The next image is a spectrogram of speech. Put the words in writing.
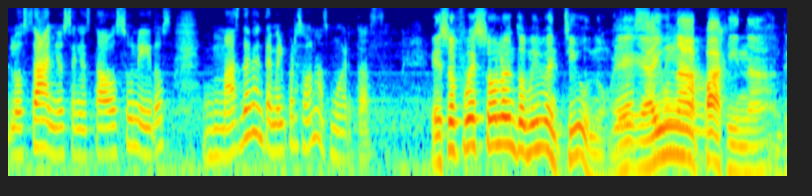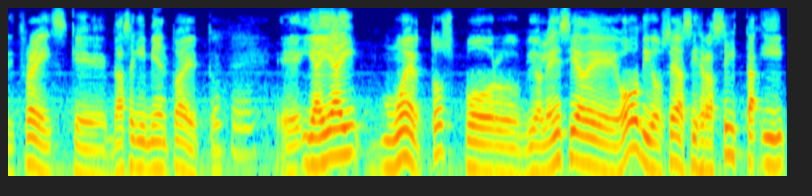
los años en Estados Unidos, más de 20 mil personas muertas. Eso fue solo en 2021. Dios Eh, hay una página de Trace que da seguimiento a esto. Eh, y ahí hay muertos por violencia de odio, o sea, así racista, y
